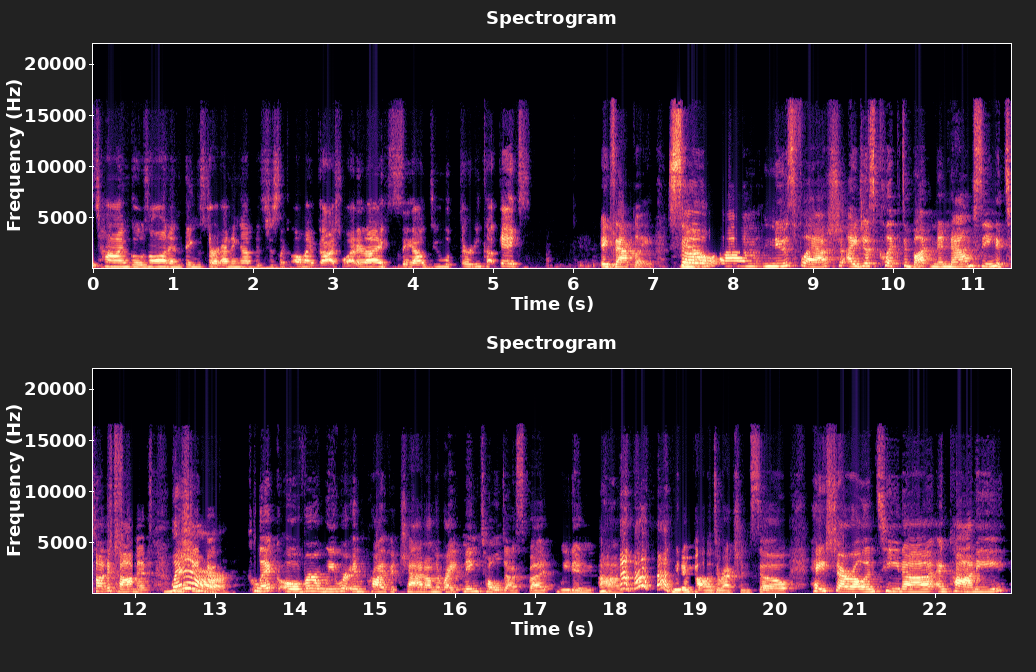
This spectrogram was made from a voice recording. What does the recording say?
as time goes on and things start adding up, it's just like, oh my gosh, why did I say I'll do 30 cupcakes? Exactly. So, know? um, newsflash, I just clicked a button and now I'm seeing a ton of comments. We should have- Where? Click over. We were in private chat on the right. Ming told us, but we didn't. Um, we didn't follow directions. So, hey Cheryl and Tina and Connie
